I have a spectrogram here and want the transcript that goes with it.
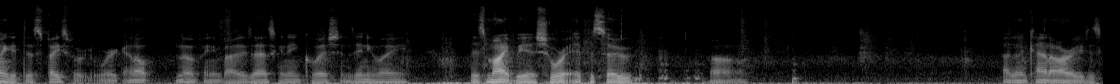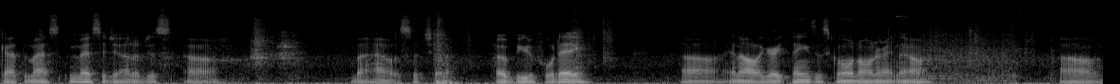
Trying to get this Facebook to work. I don't know if anybody's asking any questions anyway. This might be a short episode. Uh, I then kind of already just got the mas- message out of just uh, about how it's such a, a beautiful day uh, and all the great things that's going on right now. Um,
